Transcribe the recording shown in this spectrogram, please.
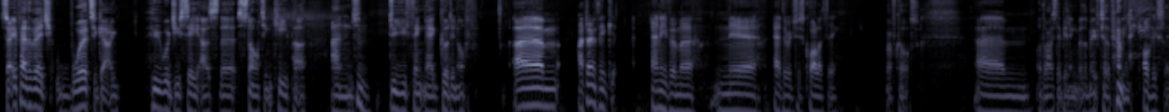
So if Etheridge were to go, who would you see as the starting keeper? And do you think they're good enough? Um, I don't think any of them are near Etheridge's quality. Of course. Um, Otherwise, they'd be linked with a move to the Premier League. obviously.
